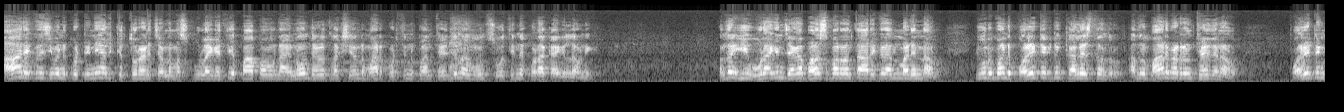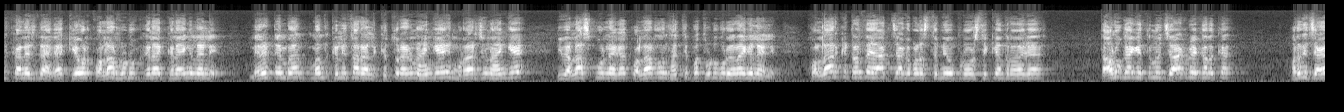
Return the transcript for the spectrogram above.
ಆರು ಎಕರೆ ಜೀವನ ಕೊಟ್ಟಿನಿ. ಅಲ್ಲಿ ಕಿತ್ತೂರಾಣಿ ಚೆನ್ನಮ್ಮ ಸ್ಕೂಲ್ ಆಗೈತಿ. ಪಾಪ ಅವ್ನು ನಾನು ಇನ್ನೊಂದು ಐವತ್ತು ಲಕ್ಷ ಏನು ಮಾಡಿ ಕೊಡ್ತೀನಪ್ಪ ಅಂತ ಹೇಳಿದ್ರೆ ನಾನು ಮುಂದೆ ಸೋತಿನೇ ಕೊಡೋಕ್ಕಾಗಿಲ್ಲ ಅವನಿಗೆ. ಅಂದ್ರೆ ಈ ಊರಾಗಿನ ಜಾಗ ಬಳಸಬಾರಂತ ಆರೋಗ್ಯ ಮಾಡಿನಿ ನಾನು ಇವ್ರು ಬಂದು ಪಾಲಿಟೆಕ್ನಿಕ್ ಕಾಲೇಜ್ ತಂದ್ರು. ಅದನ್ನು ಮಾಡಬೇಡ್ರಿ ಅಂತ ಹೇಳಿದೆ ನಾನು. ಪಾಲಿಟೆಕ್ನಿಕ್ ಕಾಲೇಜ್ನಾಗ ಕೇವಲ ಕೊಲ್ಲಾರ ಹುಡುಗ ಕಲಿಯ ಕಲಿಯಂಗಿಲ್ಲ ಅಲ್ಲಿ ಮೇರೆ ಟೈಮ್ ಬಂದು ಕಲಿತಾರ ಅಲ್ಲಿ. ಕಿತ್ತೂರಾಣಿನೂ ಹಂಗೆ, ಮುರಾರ್ಜಿನೂ ಹಂಗೆ. ಇವೆಲ್ಲ ಸ್ಕೂಲ್ನಾಗ ಕೊಲ್ಲಾರದೊಂದು ಹತ್ತು ಇಪ್ಪತ್ತು ಹುಡುಗರು ಇರಾಗಿಲ್ಲ ಇಲ್ಲಿ ಕೊಲ್ಲಾರ ಕಿಟ್ಟಂತ ಯಾಕೆ ಜಾಗ ಬಳಸ್ತೀನಿ ನೀವು ಪ್ರವಾಸಿ ಕೇಂದ್ರದಾಗ? ತಾಲೂಕು ಆಗೈತಿ ಇನ್ನೂ ಜಾಗ ಬೇಕು ಅದಕ್ಕೆ? ಹೊರಗೆ ಜಾಗ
